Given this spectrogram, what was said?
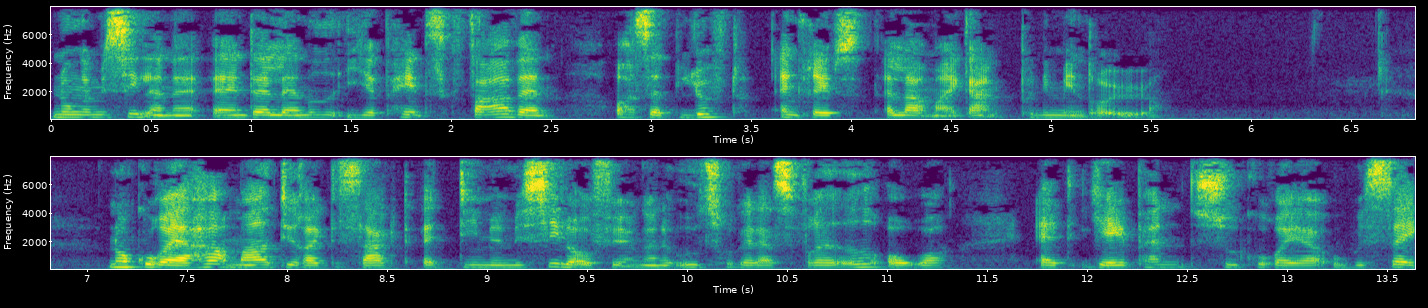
Nogle af missilerne er endda landet i japansk farvand og har sat luftangrebsalarmer i gang på de mindre øer. Nordkorea har meget direkte sagt, at de med missiloverføringerne udtrykker deres vrede over, at Japan, Sydkorea og USA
